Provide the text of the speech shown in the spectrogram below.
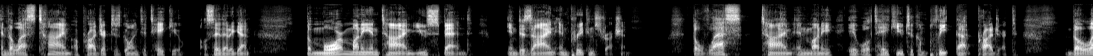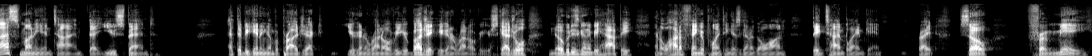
and the less time a project is going to take you. I'll say that again. The more money and time you spend in design and pre construction, the less time and money it will take you to complete that project. The less money and time that you spend at the beginning of a project, you're going to run over your budget, you're going to run over your schedule. Nobody's going to be happy, and a lot of finger pointing is going to go on. Big time blame game, right? So for me,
